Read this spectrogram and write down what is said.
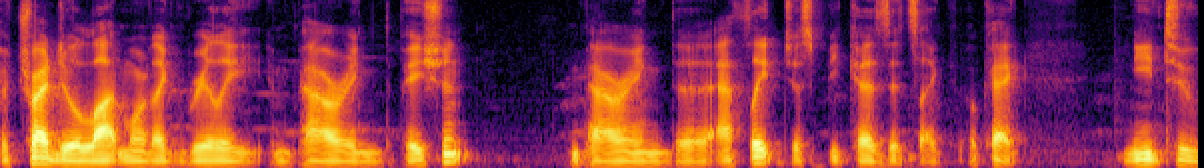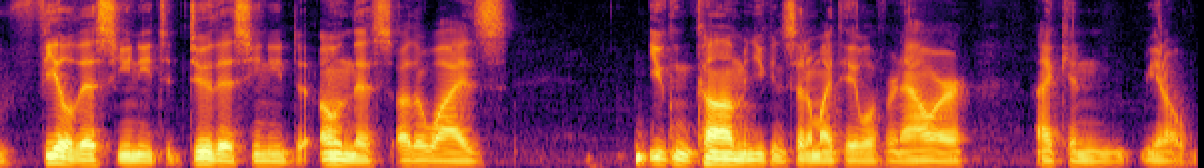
I've tried to do a lot more of like really empowering the patient, empowering the athlete, just because it's like, okay, you need to feel this, you need to do this, you need to own this. Otherwise, you can come and you can sit on my table for an hour. I can, you know,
